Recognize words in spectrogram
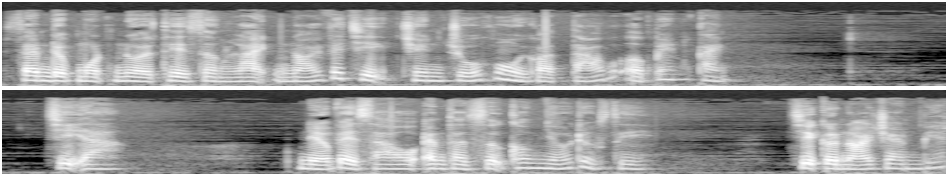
xem được một nửa thì dừng lại nói với chị chuyên chú ngồi gọt táo ở bên cạnh. Chị à, nếu về sau em thật sự không nhớ được gì, chị cứ nói cho em biết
